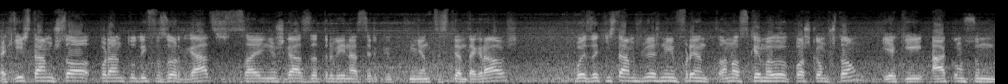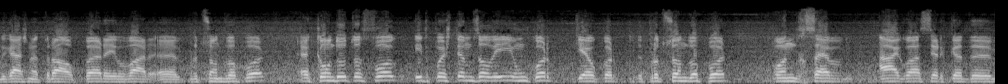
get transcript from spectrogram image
Aqui estamos só perante o difusor de gases, saem os gases da turbina a cerca de 570 graus. Depois aqui estamos mesmo em frente ao nosso queimador de pós-combustão e aqui há consumo de gás natural para elevar a produção de vapor, a conduta de fogo e depois temos ali um corpo, que é o corpo de produção de vapor, onde recebe água a cerca de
